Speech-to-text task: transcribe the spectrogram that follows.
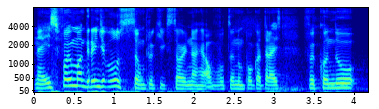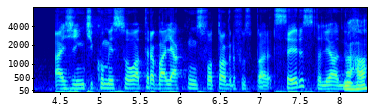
Né, isso foi uma grande evolução pro Kickstarter, na real, voltando um pouco atrás. Foi quando a gente começou a trabalhar com os fotógrafos parceiros, tá ligado? Aham.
